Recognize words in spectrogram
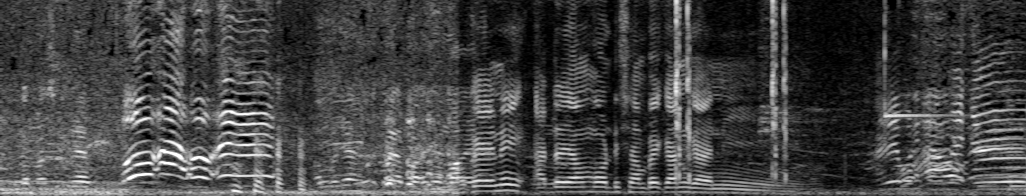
bukan masuk rem. Oh ah oh eh. Apanya? Apanya? Oke ini ada yang mau disampaikan nggak nih? Ada yang mau disampaikan.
